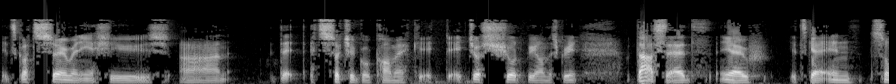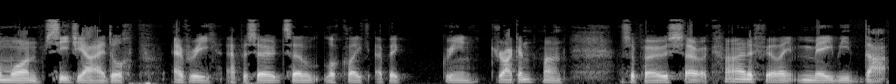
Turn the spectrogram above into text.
It's got so many issues and it's such a good comic. It it just should be on the screen. That said, you know, it's getting someone CGI'd up every episode to look like a big green dragon man, I suppose. So I kind of feel like maybe that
